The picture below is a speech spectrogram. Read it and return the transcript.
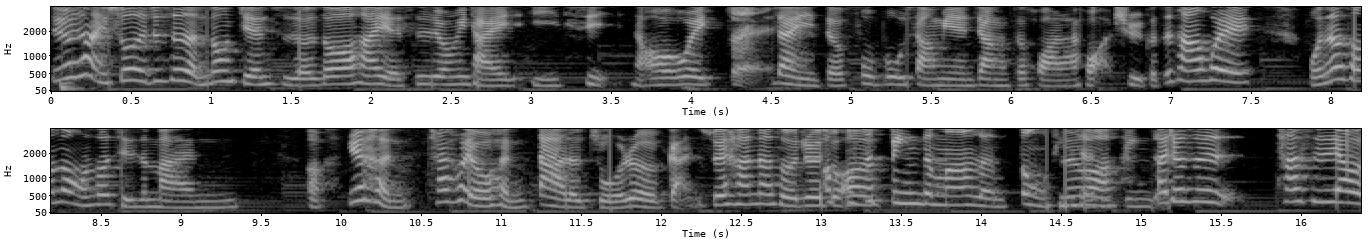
因为像你说的，就是冷冻减脂的时候，它也是用一台仪器，然后会对在你的腹部上面这样子划来划去。可是它会，我那时候弄的时候其实蛮，呃，因为很它会有很大的灼热感，所以他那时候就会说，哦，不是冰的吗？冷冻听起来是冰的它。就是它是要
